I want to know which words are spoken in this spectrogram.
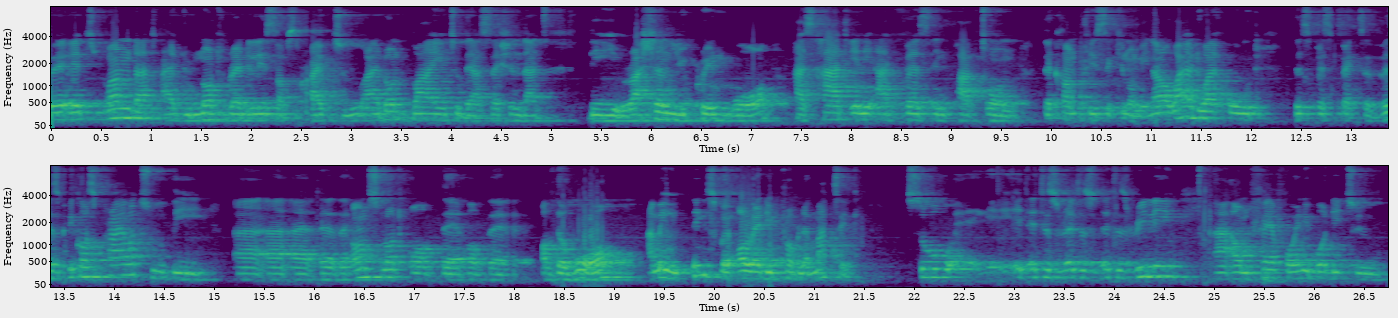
it's one that I do not readily subscribe to. I don't buy into the assertion that the Russian-Ukraine war has had any adverse impact on the country's economy. Now, why do I hold this perspective? It's because prior to the uh, uh, uh the, the, onslaught of the of the of the war, I mean, things were already problematic. So it, it, is, it, is, it is really uh, unfair for anybody to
